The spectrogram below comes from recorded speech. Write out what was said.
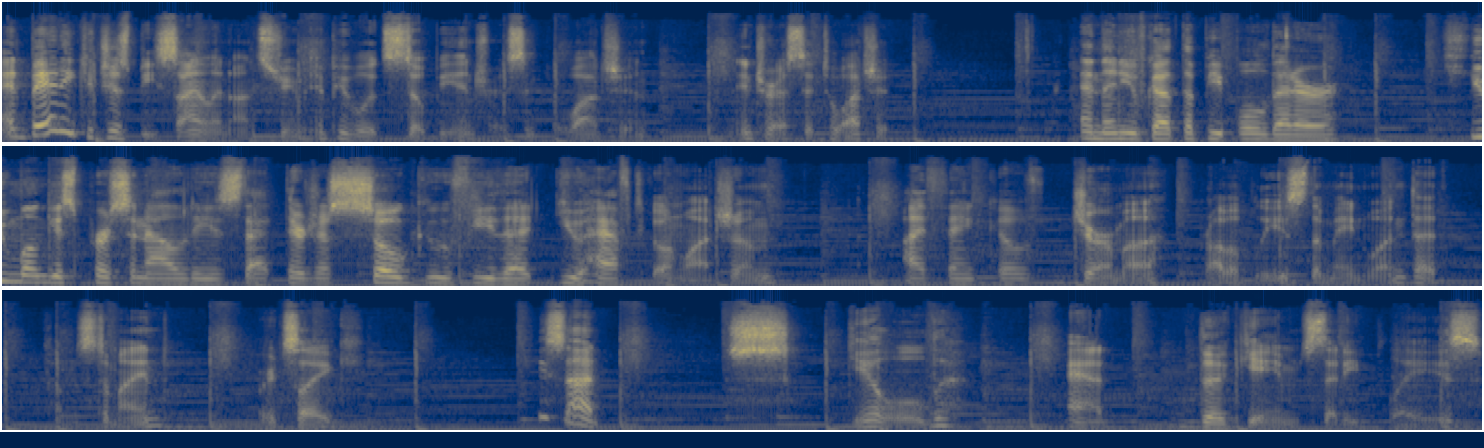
And b4nny could just be silent on stream and people would still be interested to watch it. Interested to watch it. And then you've got the people that are humongous personalities that they're just so goofy that you have to go and watch them. I think of Jerma probably is the main one that comes to mind, where it's like he's not skilled at the games that he plays.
